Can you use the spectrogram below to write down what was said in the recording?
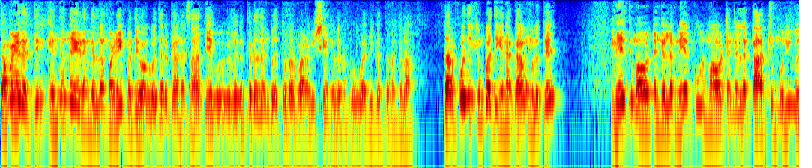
தமிழகத்தில் எந்தெந்த இடங்களில் மழை பதிவாகுவதற்கான சாத்தியக்கூறுகள் இருக்கிறது என்பது தொடர்பான விஷயங்களை நம்ம விவாதிக்க தொடங்கலாம். தற்போதைக்கும் பார்த்தீங்கன்னாக்கா உங்களுக்கு மேற்கு மாவட்டங்களில் மேற்கு உள் மாவட்டங்களில் காற்று முறிவு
